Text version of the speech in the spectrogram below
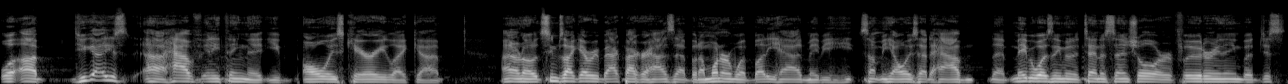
Well, uh, do you guys uh, have anything that you always carry? Like, uh, I don't know. It seems like every backpacker has that, but I'm wondering what Buddy had. Maybe he, something he always had to have that maybe wasn't even a 10 essential or food or anything, but just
